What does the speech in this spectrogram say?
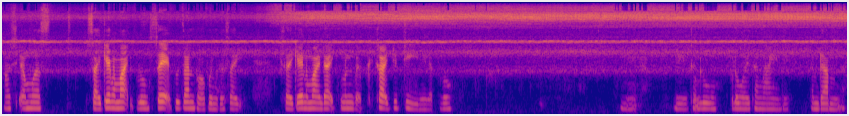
เอาเอามือใส่แกงหน่อไม้ปลุงแซ่บคือกันเพอเพิ่นก็ใส่ใส่แกงหน่อไม้ได้มันแบบคล้ายจุกจีนี่แหละปลุงนี่ดีทั้งลุงปลุงไว้ทางในดิดำๆนะ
